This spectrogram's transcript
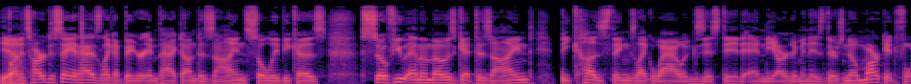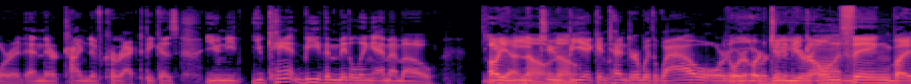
yeah. But it's hard to say it has like a bigger impact on design solely because so few MMOs get designed because things like WoW existed, and the argument is there's no market for it, and they're kind of correct because you need you can't be the middling MMO. Oh, you Oh, yeah, need no, to no. be a contender with WoW, or or or do your own thing by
